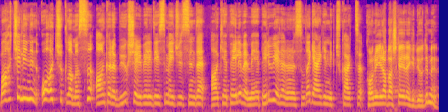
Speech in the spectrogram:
Bahçeli'nin o açıklaması Ankara Büyükşehir Belediyesi Meclisi'nde AKP'li ve MHP'li üyeler arasında gerginlik çıkarttı. Konu yine başka yere gidiyor değil mi?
